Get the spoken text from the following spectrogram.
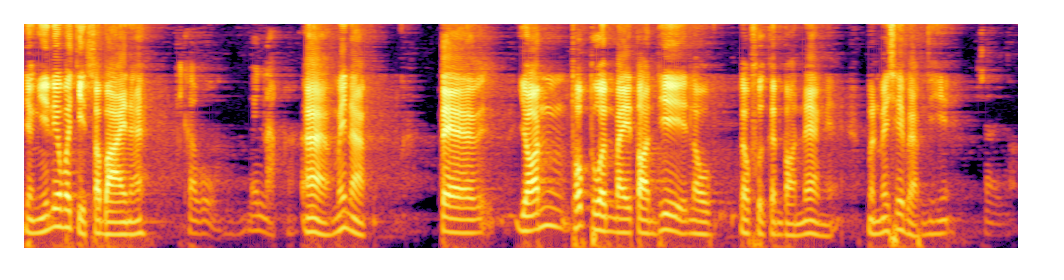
อย่างนี้เรียกว่าจิตสบายนะ ครับผมไม่หนักอ่า ไม่หนัก แต่ย้อนทบทวนไปตอนที่เราเราฝึกกันตอนแรกเนี่ย มันไม่ใช่แบบนี้ใช่ครับ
